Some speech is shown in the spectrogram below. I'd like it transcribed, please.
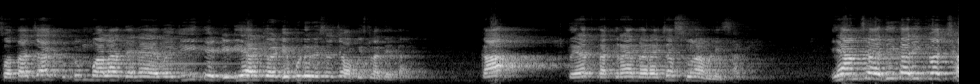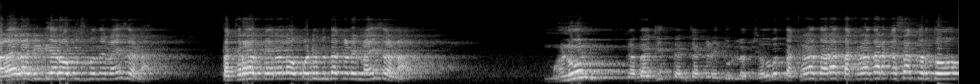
स्वतःच्या कुटुंबाला देण्याऐवजी ते डीडीआर किंवा डेप्युटी रजिस्टरच्या ऑफिसला देतात. का? त्या तक्रारदाराच्या सुनावणीसाठी. हे आमचे अधिकारी किंवा छळायला डीडीआर ऑफिसमध्ये नाही जाणार. तक्रार करायला उपनिबंधाकडे नाही जाणार. म्हणून कदाचित त्यांच्याकडे दुर्लक्ष होतं. तक्रारदारा तक्रारदार कसा करतो?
